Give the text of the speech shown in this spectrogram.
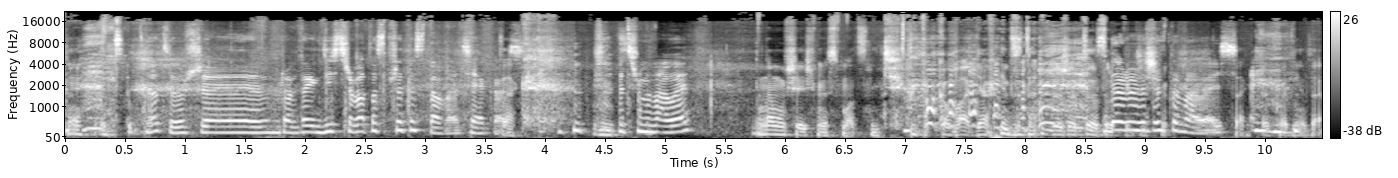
no cóż, e, prawda, gdzieś trzeba to przetestować jakoś. Tak. Wytrzymywały? No musieliśmy wzmocnić opakowania, więc dobrze, że to Dobrze, że zrobiliśmy. testowałeś. Tak, dokładnie tak.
